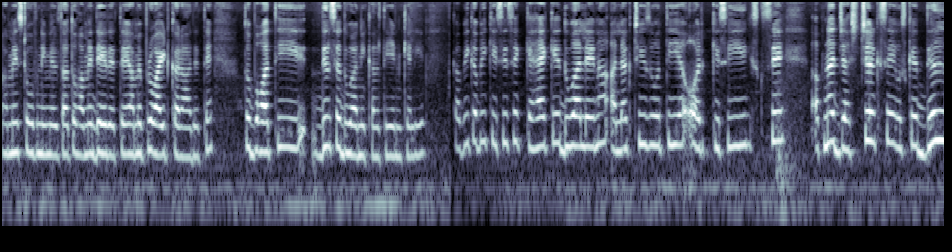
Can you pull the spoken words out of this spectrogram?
हमें स्टोव नहीं मिलता तो हमें दे देते हैं हमें प्रोवाइड करा देते। हैं तो बहुत ही दिल से दुआ निकलती है इनके लिए। कभी कभी किसी से कह के दुआ लेना अलग चीज़ होती है और किसी से अपना जस्चर से उसके दिल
